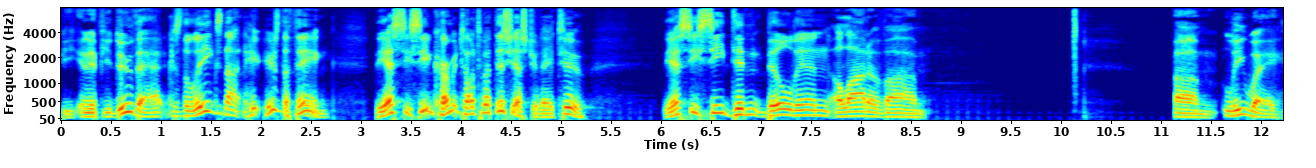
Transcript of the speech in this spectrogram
And if you do that, because the league's not here's the thing, the SEC and Kermit talked about this yesterday too. The SEC didn't build in a lot of um, um, leeway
